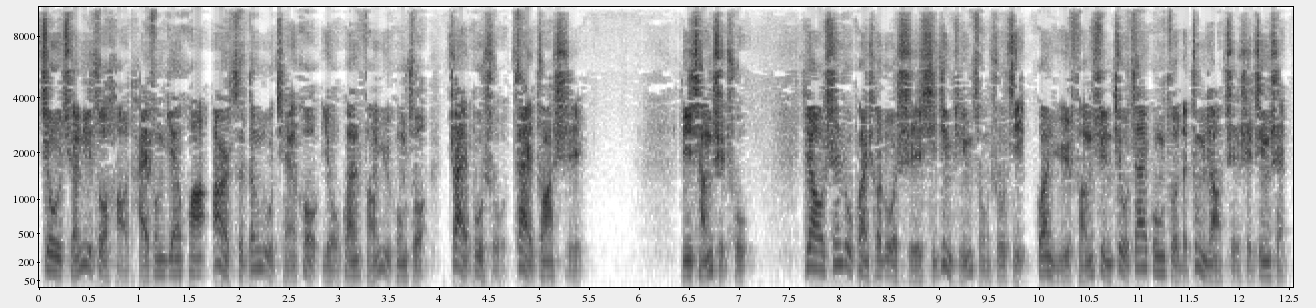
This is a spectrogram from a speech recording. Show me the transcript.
就全力做好台风烟花二次登陆前后有关防御工作再部署再抓实。李强指出，要深入贯彻落实习近平总书记关于防汛救灾工作的重要指示精神，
